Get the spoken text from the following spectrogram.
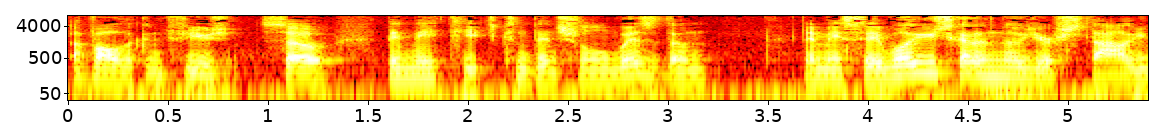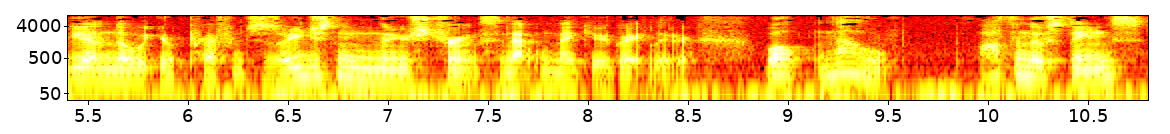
of all the confusion. So they may teach conventional wisdom. They may say, well, you just got to know your style. You got to know what your preferences are. You just need to know your strengths, and that will make you a great leader. Well, no. Often those things,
